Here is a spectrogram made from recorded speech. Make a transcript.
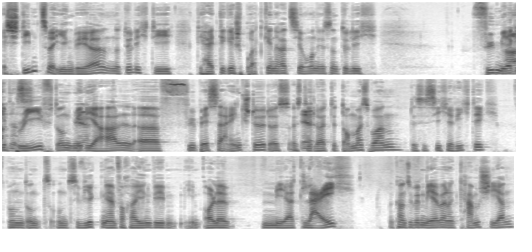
Es stimmt zwar irgendwie, ja, natürlich die, die heutige Sportgeneration ist natürlich viel mehr Anders. gebrieft und medial ja. äh, viel besser eingestellt, als, als ja. die Leute damals waren. Das ist sicher richtig. Und, und, und sie wirken einfach auch irgendwie alle mehr gleich. Man kann sie über mehr über einen Kamm scheren.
